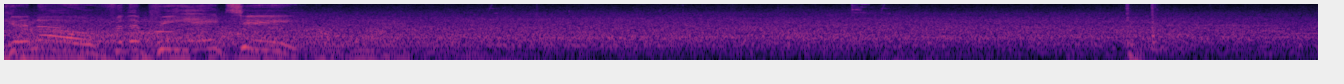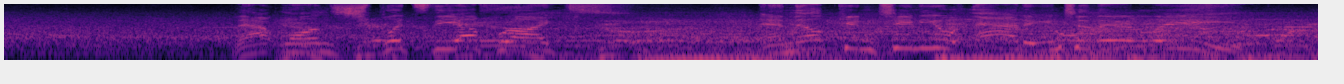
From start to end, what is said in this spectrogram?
Gano for the PAT. That one splits the uprights. And they'll continue adding to their lead.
